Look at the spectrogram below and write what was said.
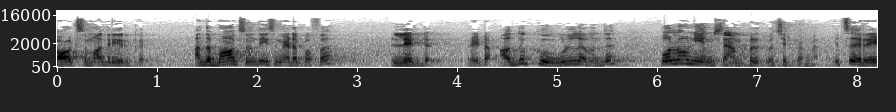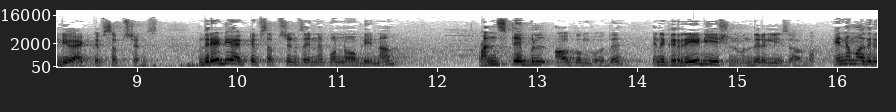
பாக்ஸ் மாதிரி இருக்குது அந்த பாக்ஸ் வந்து is made up of a lead ரைட்டா அதுக்கு உள்ளே வந்து பொலோனியம் சாம்பிள் வச்சுருக்காங்க. இட்ஸ் a ரேடியோ ஆக்டிவ் சப்ஸ்டன்ஸ் இந்த ரேடியோ ஆக்டிவ் சப்ஸ்டன்ஸ் என்ன பண்ணும் அப்படின்னா அன்ஸ்டேபிள் ஆகும்போது எனக்கு ரேடியேஷன் வந்து ரிலீஸ் ஆகும். என்ன மாதிரி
